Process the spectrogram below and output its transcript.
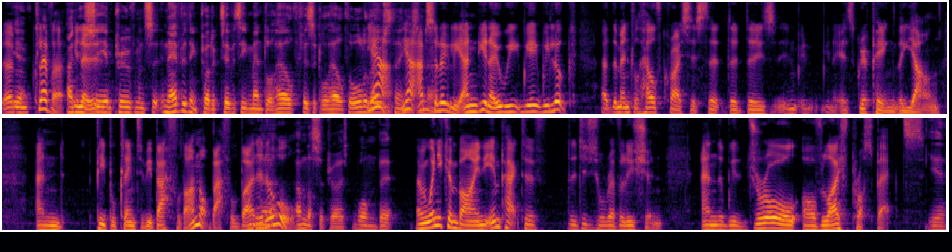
um, Yeah. clever. and you you know, see improvements in everything: productivity, mental health, physical health, all of yeah, those things. yeah, you know. absolutely. And you know, we, we, we look at the mental health crisis that that, is you know is gripping the young, and people claim to be baffled. I'm not baffled by it at all. I'm not surprised one bit. I mean, when you combine the impact of the digital revolution and the withdrawal of life prospects, Yeah.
